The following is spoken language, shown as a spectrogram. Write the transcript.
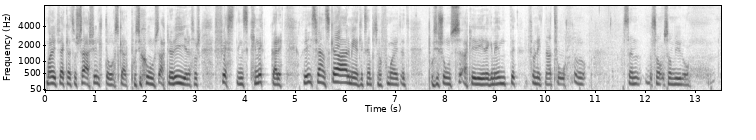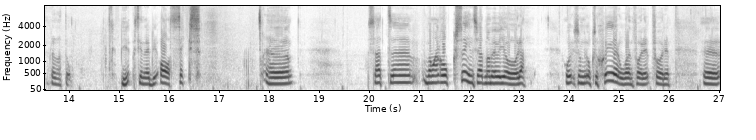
Man utvecklar så särskilt då skarp positionsartilleri, en sorts fästningsknäckare. I svenska armén till exempel så får man ut ett positionsartilleriregemente från 1902. Och sen, som, som ju då bland annat då senare blir A6. Eh, så att eh, vad man också inser att man behöver göra och som också sker åren före, före eh,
